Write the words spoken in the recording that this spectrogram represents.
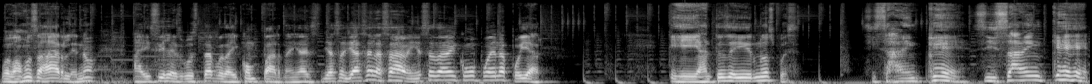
pues vamos a darle, ¿no? Ahí si les gusta, pues ahí compartan, ya, ya, ya se la saben, ya se saben cómo pueden apoyar. Y antes de irnos, pues, si saben qué, si saben qué,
